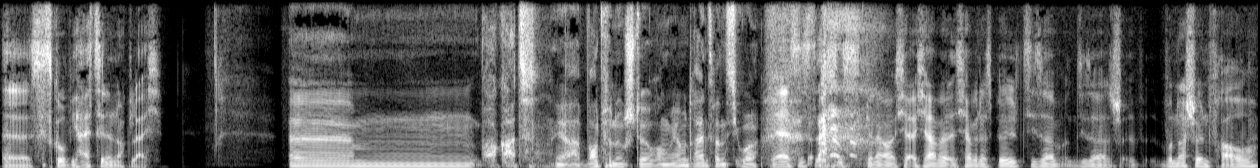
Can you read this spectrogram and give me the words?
äh, Cisco, wie heißt sie denn noch gleich? Ähm, oh Gott, ja, Wortfindungsstörung. Wir haben 23 Uhr. Ja, es ist, es ist genau. Ich, ich, habe, ich habe das Bild dieser, dieser wunderschönen Frau.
